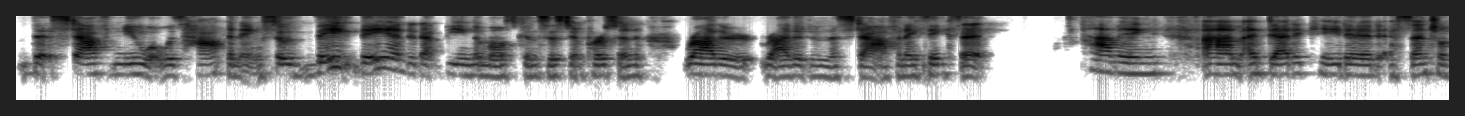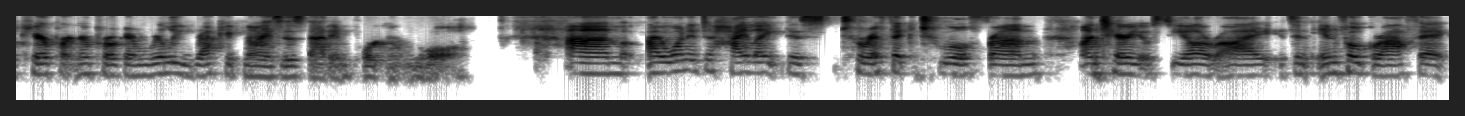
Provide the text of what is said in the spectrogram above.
that staff knew what was happening. So they they ended up being the most consistent person rather rather than the staff. And i think that having um, a dedicated essential care partner program really recognizes that important role um, I wanted to highlight this terrific tool from Ontario CLRI. It's an infographic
